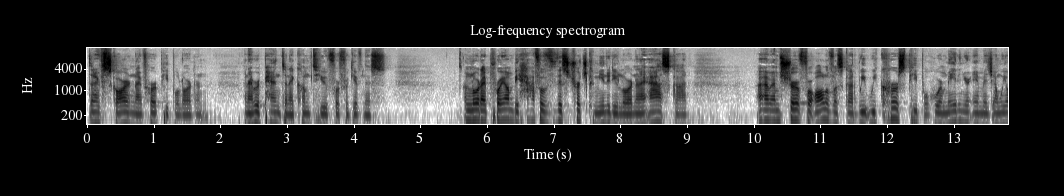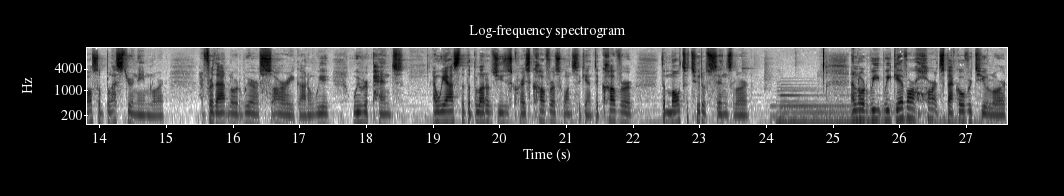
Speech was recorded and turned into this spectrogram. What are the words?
that I've scarred and I've hurt people, Lord, and, and I repent and I come to you for forgiveness. And Lord, I pray on behalf of this church community, Lord, and I ask, God, I'm sure for all of us, God, we, we curse people who are made in your image and we also bless your name, Lord. And for that, Lord, we are sorry, God, and we, we repent. And we ask that the blood of Jesus Christ cover us once again, to cover the multitude of sins, Lord. And Lord, we, we give our hearts back over to you, Lord,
